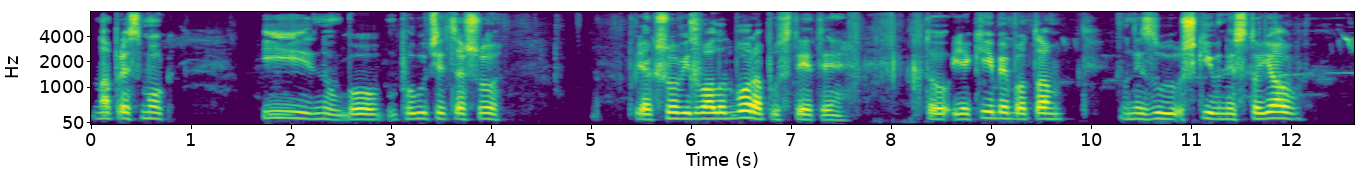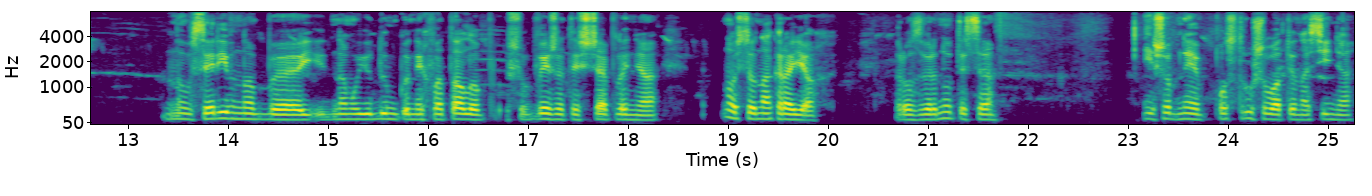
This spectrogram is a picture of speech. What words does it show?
на присмок. І, ну, бо вийде, що якщо відвал отбора пустити, то який би бо там внизу шків не стояв, ну, все рівно б, е, на мою думку, не хватало б, щоб вижати щеплення ну, ось на краях, розвернутися і щоб не пострушувати насіння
